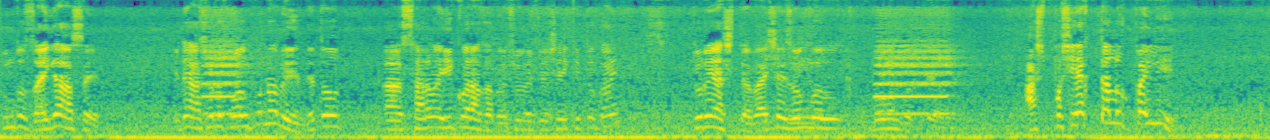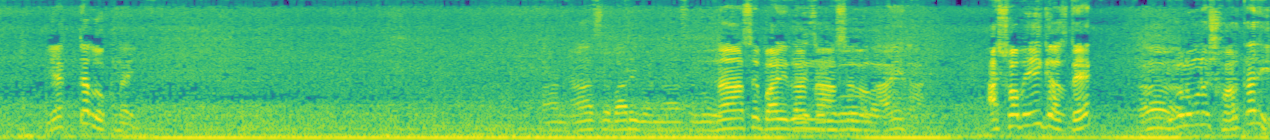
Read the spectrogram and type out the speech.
সুন্দর জায়গা আছে এটা আসলে কল্পনাবিদ এ তো ই করা যাবে সেই কি তো কয়? টুরে আসতে হবে সেই জঙ্গল ভ্রমণ করতে হবে। আশপাশে একটা লোক পাইলি? একটা লোক নাই। আর না আছে বাড়িঘর না আছে সব এই গাছ দেখ। এগুলো মনে সরকারি?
